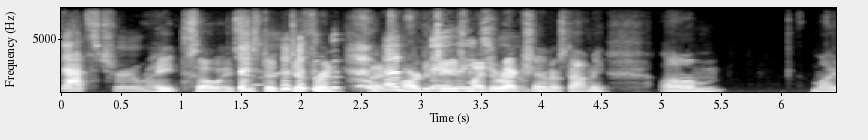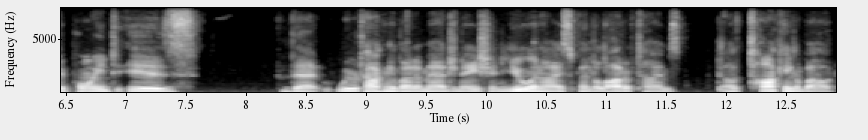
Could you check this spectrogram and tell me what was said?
That's true. right? So it's just a different uh, it's hard to change my true. direction or stop me. Um my point is that we were talking about imagination. You and i spend a lot of times uh, talking about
